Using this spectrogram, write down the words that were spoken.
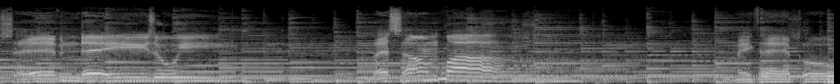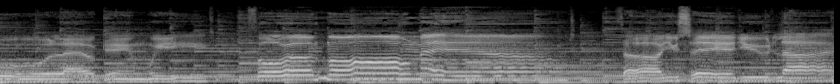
Seven days a week. That's some wild. Make that pull out game week for a moment. Thought you said you'd like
